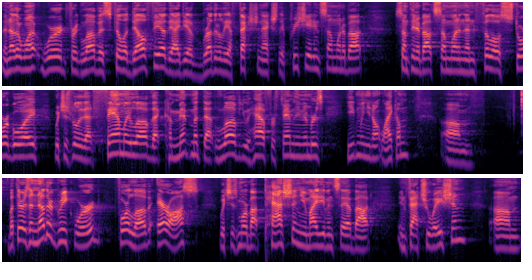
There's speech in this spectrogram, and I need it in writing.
Another one, word for love is Philadelphia, the idea of brotherly affection, actually appreciating someone about something about someone. And then philostorgoi, which is really that family love, that commitment, that love you have for family members, even when you don't like them. Um, but there's another Greek word for love, eros, which is more about passion. You might even say about infatuation. Um,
